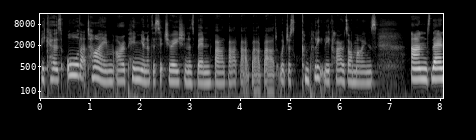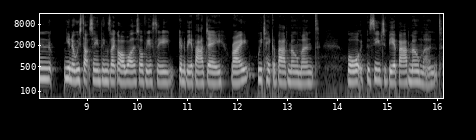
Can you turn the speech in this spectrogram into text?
because all that time our opinion of the situation has been bad bad bad bad bad which just completely clouds our minds and then, you know, we start saying things like, oh, well, it's obviously going to be a bad day, right? We take a bad moment, well, what we perceive to be a bad moment,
